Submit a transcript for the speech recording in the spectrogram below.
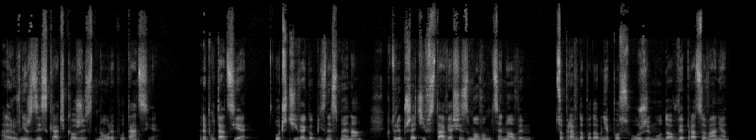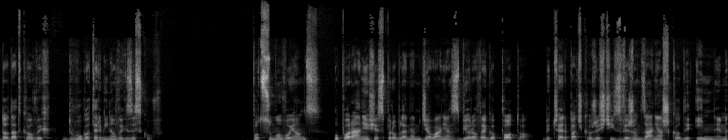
ale również zyskać korzystną reputację. Reputację uczciwego biznesmena, który przeciwstawia się zmowom cenowym, co prawdopodobnie posłuży mu do wypracowania dodatkowych, długoterminowych zysków. Podsumowując, uporanie się z problemem działania zbiorowego po to, by czerpać korzyści z wyrządzania szkody innym,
